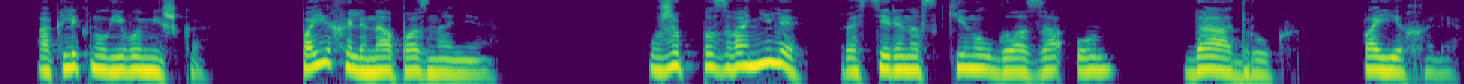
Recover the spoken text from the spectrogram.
— окликнул его Мишка. «Поехали на опознание». «Уже позвонили?» — растерянно вскинул глаза он. «Да, друг, поехали».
